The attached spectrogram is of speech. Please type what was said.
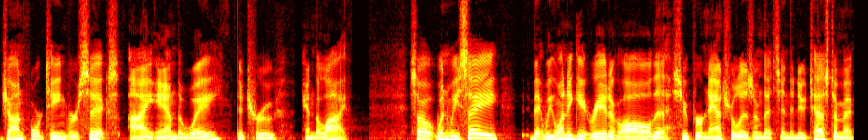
John 14, verse 6 I am the way, the truth, and the life. So when we say that we want to get rid of all the supernaturalism that's in the New Testament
